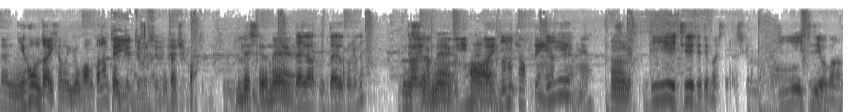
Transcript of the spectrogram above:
日本代表の4番かなんかて言って言ってましたよね。確か。ですよね。大学、大学のね。ですよね。大学日本はい。代表のキャプテンやったよね。うん。DH で出てました、確か。DH で4番。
